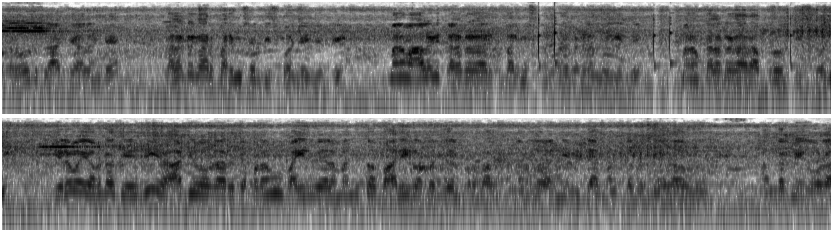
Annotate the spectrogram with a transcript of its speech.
ఒక రోడ్డు బ్లాక్ చేయాలంటే కలెక్టర్ గారి పర్మిషన్ తీసుకోండి అని చెప్పి మనం ఆల్రెడీ కలెక్టర్ గారికి పర్మిషన్ కూడా పెట్టడం జరిగింది. మనం కలెక్టర్ గారు అప్రూవల్ తీసుకొని ఇరవై ఒకటో తేదీ ఆర్డీఓ గారు చెప్పడం ఐదు వేల మందితో భారీగా బద్వేలు పురపాలక సంఘంలో అన్ని విద్యా సంస్థలు మేధావులు అందరినీ కూడా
